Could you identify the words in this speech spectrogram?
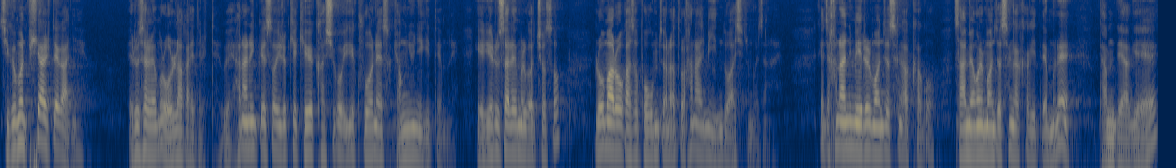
지금은 피할 때가 아니에요. 예루살렘으로 올라가야 될 때. 왜? 하나님께서 이렇게 계획하시고 이게 구원의 경륜이기 때문에 예루살렘을 거쳐서 로마로 가서 복음 전하도록 하나님이 인도하시는 거잖아요. 이제 하나님의 일을 먼저 생각하고 사명을 먼저 생각하기 때문에 담대하게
